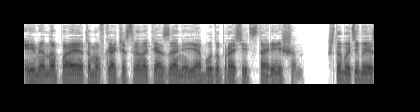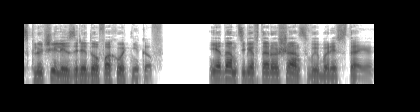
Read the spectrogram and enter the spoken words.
Именно поэтому в качестве наказания я буду просить старейшин, чтобы тебя исключили из рядов охотников. Я дам тебе второй шанс в выборе стаи.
